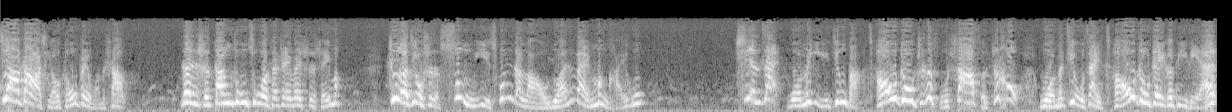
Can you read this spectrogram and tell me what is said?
家大小都被我们杀了。认识当中坐的这位是谁吗？这就是宋义村的老员外孟海公。现在我们已经把曹州知府杀死之后。”我们就在曹州这个地点，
